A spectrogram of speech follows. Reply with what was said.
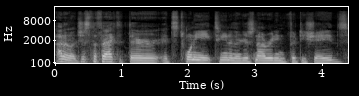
I don't know, just the fact that they're it's 2018 and they're just now reading Fifty Shades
